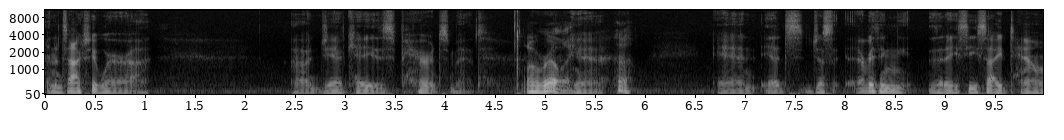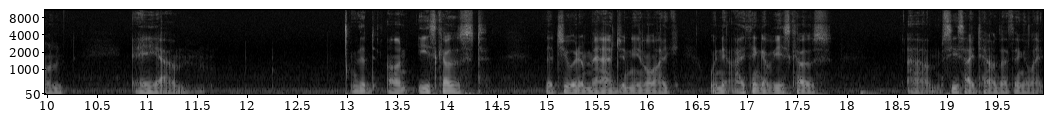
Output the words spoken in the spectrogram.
and it's actually where uh, uh, JFK's parents met. Oh, really? Yeah, Huh. and it's just everything that a seaside town, a um, the on East Coast that you would imagine. You know, like when I think of East Coast um, seaside towns, I think of like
